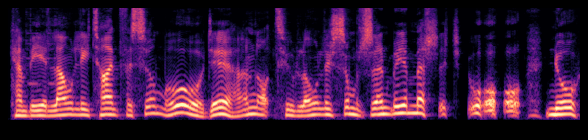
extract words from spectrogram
Can be a lonely time for some. Oh dear, I'm not too lonely. Someone send me a message. Oh, no.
